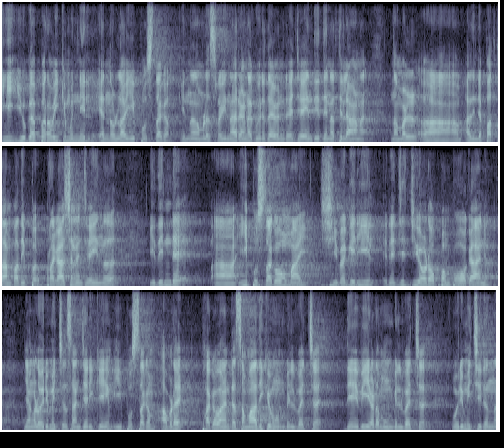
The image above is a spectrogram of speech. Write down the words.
ഈ യുഗപ്പിറവിക്ക് മുന്നിൽ എന്നുള്ള ഈ പുസ്തകം ഇന്ന് നമ്മൾ ശ്രീനാരായണ ഗുരുദേവന്റെ ജയന്തി ദിനത്തിലാണ് നമ്മൾ അതിന്റെ പത്താം പതിപ്പ് പ്രകാശനം ചെയ്യുന്നത്. ഇതിന്റെ ഈ പുസ്തകവുമായി ശിവഗിരിയിൽ രജിജിയോടൊപ്പം പോകാനും ഞങ്ങൾ ഒരുമിച്ച് സഞ്ചരിക്കുകയും ഈ പുസ്തകം അവിടെ ഭഗവാന്റെ സമാധിക്ക് മുമ്പിൽ വെച്ച് ദേവിയുടെ മുമ്പിൽ വെച്ച് ഒരുമിച്ചിരുന്ന്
